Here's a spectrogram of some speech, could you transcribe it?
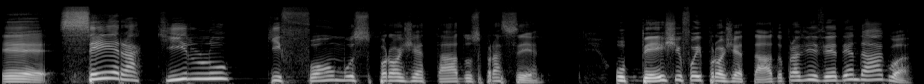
é, ser aquilo que fomos projetados para ser. O peixe foi projetado para viver dentro d'água.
